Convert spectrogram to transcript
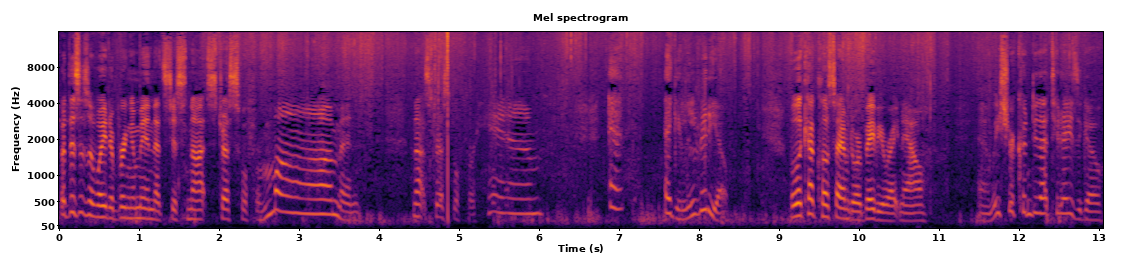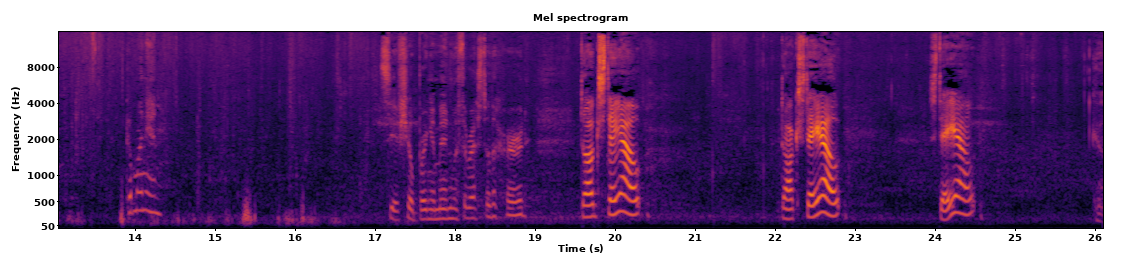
But this is a way to bring him in that's just not stressful for mom and not stressful for him. And I get a little video. Well, look how close I am to our baby right now. And we sure couldn't do that two days ago. Come on in. See if she'll bring him in with the rest of the herd. Dogs, stay out. Dogs, stay out. Stay out. Good.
